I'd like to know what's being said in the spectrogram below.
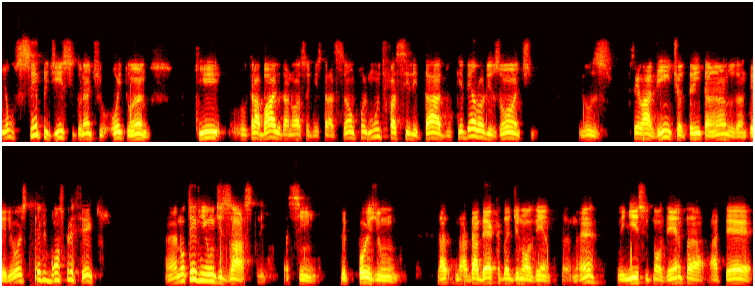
eu sempre disse durante oito anos que o trabalho da nossa administração foi muito facilitado, porque Belo Horizonte, nos, sei lá, 20 ou 30 anos anteriores, teve bons prefeitos. É, não teve nenhum desastre, assim, depois de um, da, da década de 90, né? No início de 90 até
